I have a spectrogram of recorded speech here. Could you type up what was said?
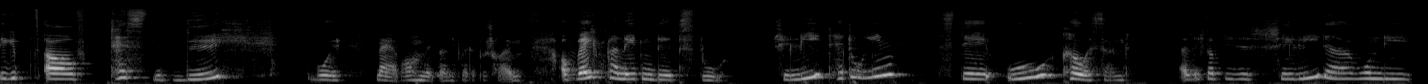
Die gibt's auf Teste dich. Obwohl, naja, brauchen wir jetzt auch nicht weiter beschreiben. Auf welchem Planeten lebst du? Chili, Tatooine, Steu, Coruscant. Also ich glaube, diese Chili, da wohnen die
